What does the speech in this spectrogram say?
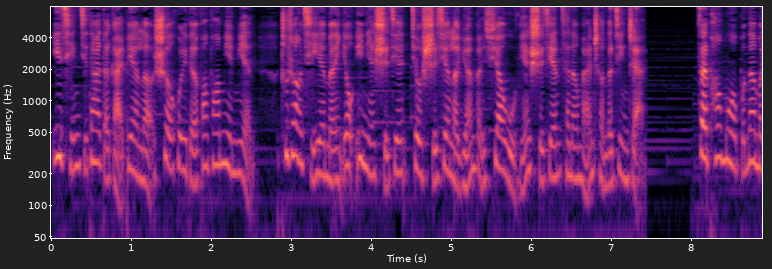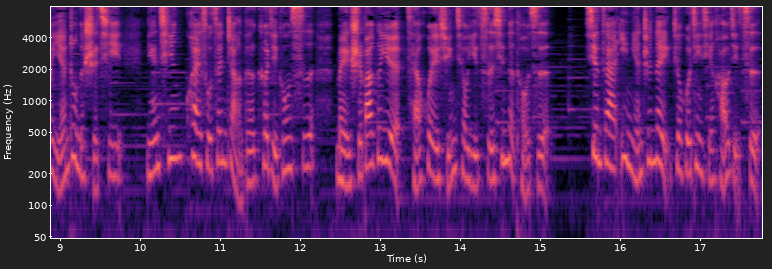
疫情极大地改变了社会的方方面面，初创企业们用一年时间就实现了原本需要五年时间才能完成的进展。在泡沫不那么严重的时期，年轻快速增长的科技公司每十八个月才会寻求一次新的投资，现在一年之内就会进行好几次。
